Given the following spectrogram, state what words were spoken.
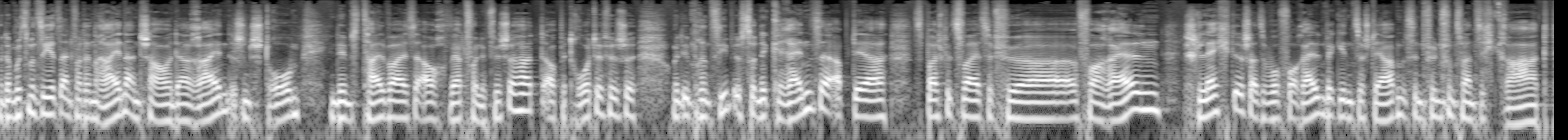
Und da muss man sich jetzt einfach den Rhein anschauen. Der Rhein ist ein Strom, in dem es teilweise auch wertvolle Fische hat, auch bedrohte Fische. Und im Prinzip ist so eine Grenze, ab der es beispielsweise für Forellen schlecht ist, also wo Forellen beginnen zu sterben, sind 25 Grad.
